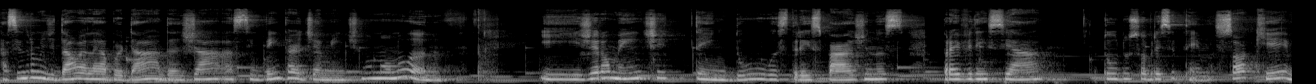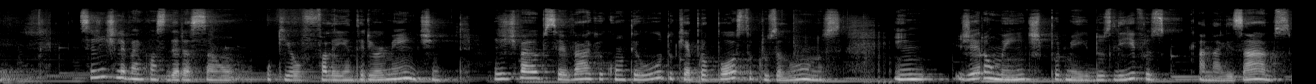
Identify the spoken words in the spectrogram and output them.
a síndrome de Down ela é abordada já assim bem tardiamente no nono ano e geralmente tem duas, três páginas para evidenciar tudo sobre esse tema. Só que se a gente levar em consideração o que eu falei anteriormente, a gente vai observar que o conteúdo que é proposto para os alunos, em, geralmente por meio dos livros analisados,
